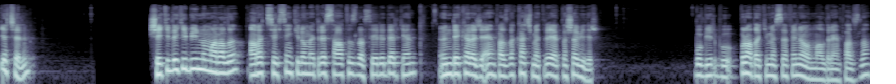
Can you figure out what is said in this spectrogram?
Geçelim. Şekildeki bir numaralı araç 80 km saat hızla seyrederken öndeki araca en fazla kaç metre yaklaşabilir? Bu bir bu. Buradaki mesafe ne olmalıdır en fazla?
